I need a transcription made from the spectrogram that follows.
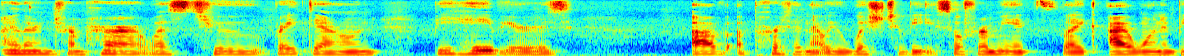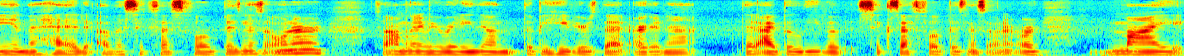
I learned from her was to write down behaviors of a person that we wish to be. So for me, it's like I want to be in the head of a successful business owner. So I'm going to be writing down the behaviors that are going to that I believe a successful business owner or my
